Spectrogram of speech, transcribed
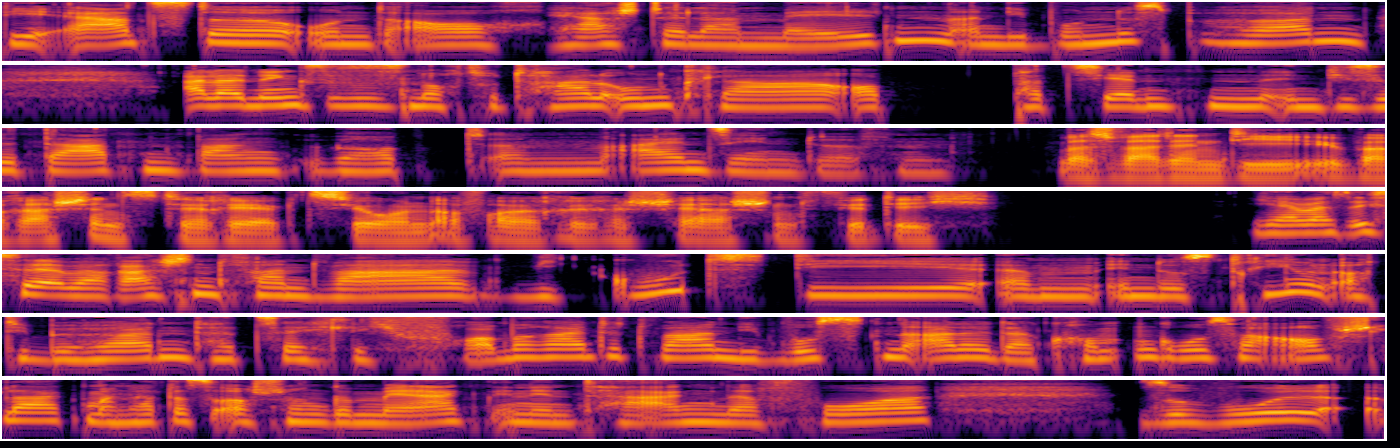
die Ärzte und auch Hersteller melden an die Bundesbehörden. Allerdings ist es noch total unklar, ob Patienten in diese Datenbank überhaupt ähm, einsehen dürfen. Was war denn die überraschendste Reaktion auf eure Recherchen für dich? Ja, was ich sehr überraschend fand, war, wie gut die ähm, Industrie und auch die Behörden tatsächlich vorbereitet waren. Die wussten alle, da kommt ein großer Aufschlag. Man hat das auch schon gemerkt in den Tagen davor, sowohl äh,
